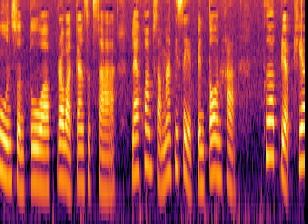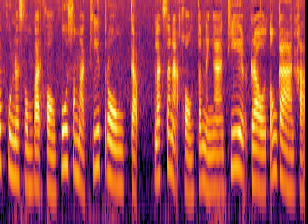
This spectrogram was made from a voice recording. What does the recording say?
มูลส่วนตัว ประวัติการศึกษา และความสามารถพิเศษเป็นต้นค่ะ เพื่อเปรียบเทียบคุณสมบัติของผู้สมัครที่ตรงกับลักษณะของตำแหน่งงานที่เราต้องการค่ะ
